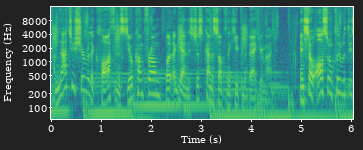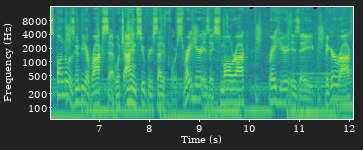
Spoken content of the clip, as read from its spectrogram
I'm not too sure where the cloth and the steel come from, but again, it's just kind of something to keep in the back of your mind. And so also included with this bundle is going to be a rock set, which I am super excited for. So right here is a small rock, right here is a bigger rock,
